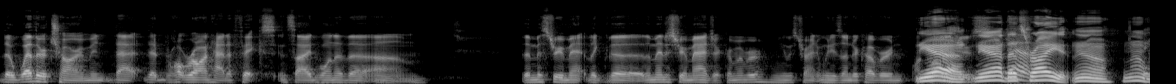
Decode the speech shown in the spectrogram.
the weather charm and that that Ron had to fix inside one of the um the mystery ma- like the the Ministry of Magic. Remember when he was trying when he was undercover and Yeah, Polyjuice? yeah, that's Yeah. right. Yeah, no, he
